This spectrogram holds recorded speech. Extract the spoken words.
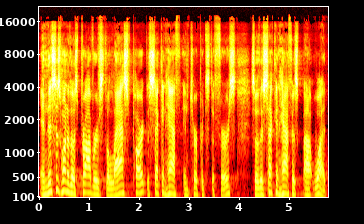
And this is one of those proverbs, the last part, the second half interprets the first. So the second half is about what?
